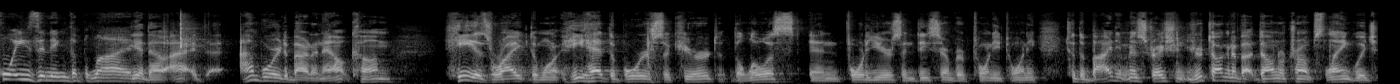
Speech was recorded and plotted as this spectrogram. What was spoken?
poisoning the blood. You know, I, I'm worried about an outcome. He is right to want. He had the border secured, the lowest in 40 years in December of 2020. To the Biden administration, you're talking about Donald Trump's language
